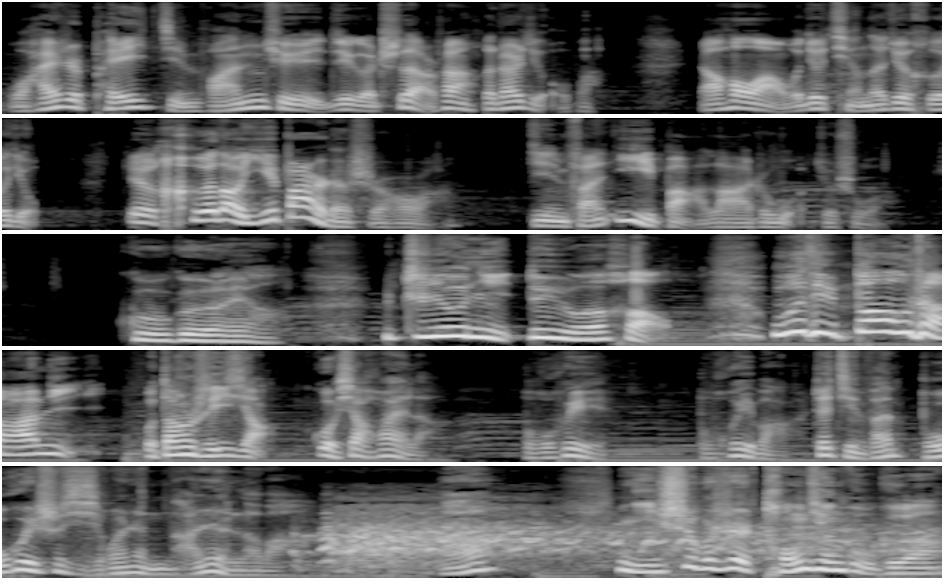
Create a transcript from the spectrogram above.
我还是陪锦凡去这个吃点饭，喝点酒吧。然后啊，我就请他去喝酒。这喝到一半的时候啊，锦凡一把拉着我就说谷哥呀，只有你对我好，我得报答你。：“我当时一想，给我吓坏了，不会，不会吧？这锦凡不会是喜欢上男人了吧？啊，你是不是同情谷歌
